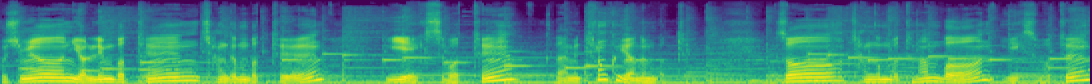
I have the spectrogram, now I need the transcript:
보시면 열림 버튼, 잠금 버튼, EX 버튼, 그 다음에 트렁크 여는 버튼. 그래서 잠금 버튼 한 번, EX 버튼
